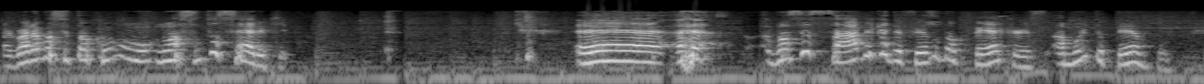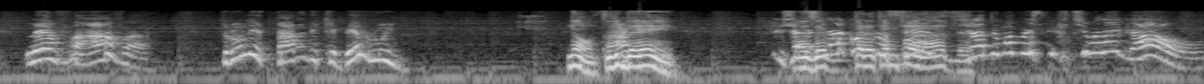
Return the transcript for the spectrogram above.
Agora você tocou num, num assunto sério aqui. É, você sabe que a defesa do Packers, há muito tempo, levava truletada de QB ruim. Não, tudo Sabe? bem. Já, Mas é já pré-temporada. Já deu uma perspectiva legal.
